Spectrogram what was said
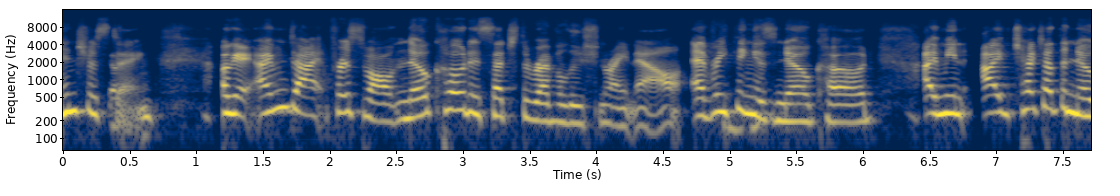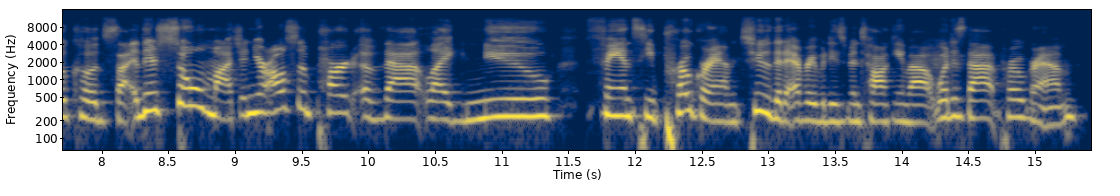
Interesting. Yep. Okay, I'm dying. First of all, no code is such the revolution right now. Everything mm-hmm. is no code. I mean, I've checked out the no code side. There's so much. And you're also part of that like new fancy program too that everybody's been talking about. What is that program?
